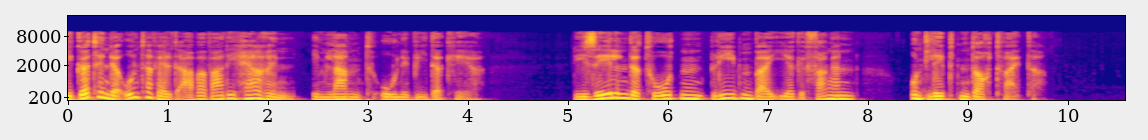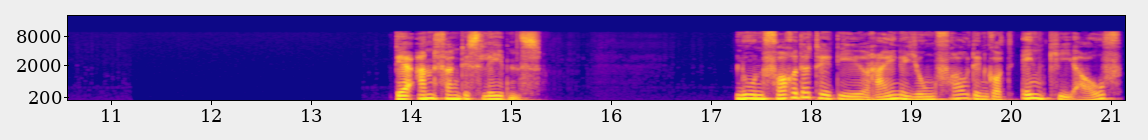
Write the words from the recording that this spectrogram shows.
Die Göttin der Unterwelt aber war die Herrin im Land ohne Wiederkehr. Die Seelen der Toten blieben bei ihr gefangen und lebten dort weiter. Der Anfang des Lebens. Nun forderte die reine Jungfrau den Gott Enki auf,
